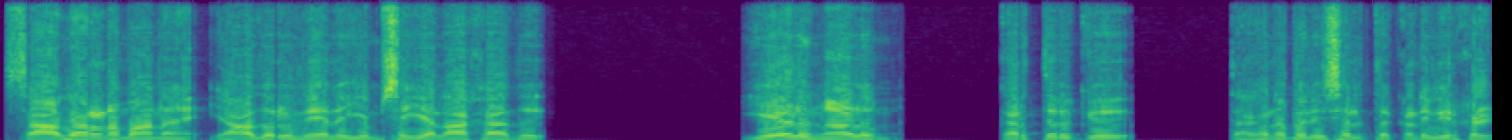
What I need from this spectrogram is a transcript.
சாதாரணமான யாதொரு வேலையும் செய்யலாகாது. ஏழு நாளும் கர்த்தருக்கு தகன பலி செலுத்த கடவீர்கள்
